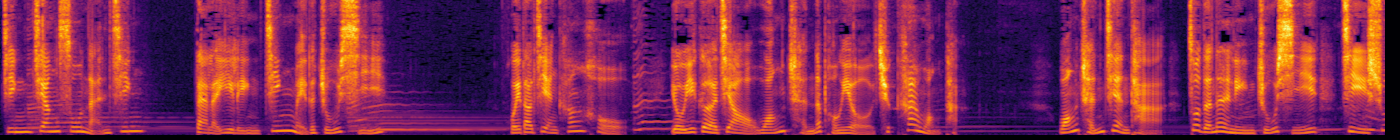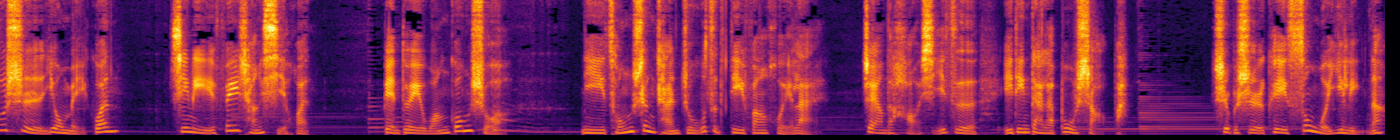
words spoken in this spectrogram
经江苏南京，带了一领精美的竹席。回到建康后，有一个叫王晨的朋友去看望他。王晨见他做的那领竹席既舒适又美观，心里非常喜欢，便对王公说：“你从盛产竹子的地方回来，这样的好席子一定带了不少吧？是不是可以送我一领呢？”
